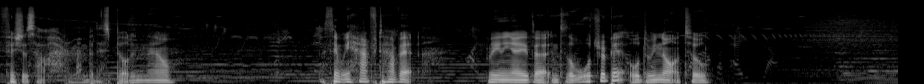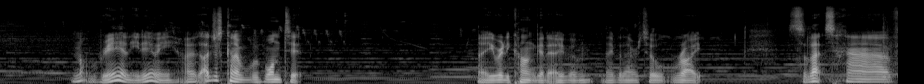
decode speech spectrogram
fisher's hut. I remember this building now. I think we have to have it leaning over into the water a bit, or do we not at all? Not really, do we? I, I just kind of would want it. No, you really can't get it over over there at all. Right. So let's have.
